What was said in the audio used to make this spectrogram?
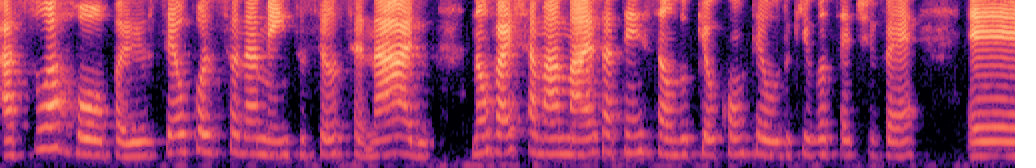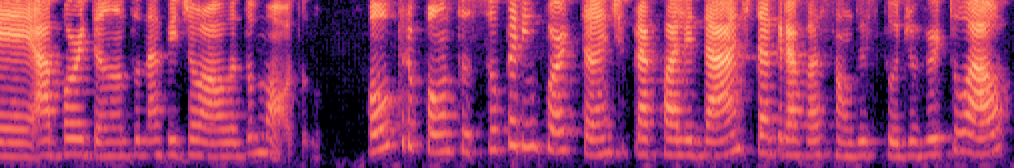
a sua roupa e o seu posicionamento, o seu cenário, não vai chamar mais atenção do que o conteúdo que você estiver é, abordando na videoaula do módulo. Outro ponto super importante para a qualidade da gravação do estúdio virtual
